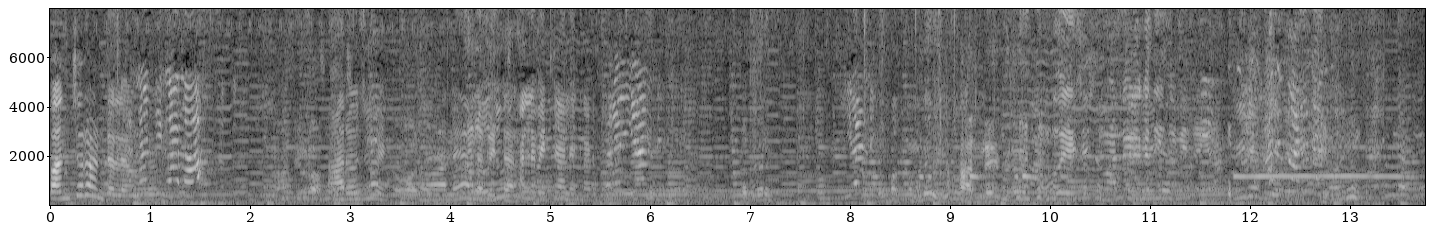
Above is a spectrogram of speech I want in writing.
పంచర్ అంటలే. ఆ రోజు పెట్టుకోవాలి అలా పెట్టాలి. అలా పెట్టాలి. కడప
